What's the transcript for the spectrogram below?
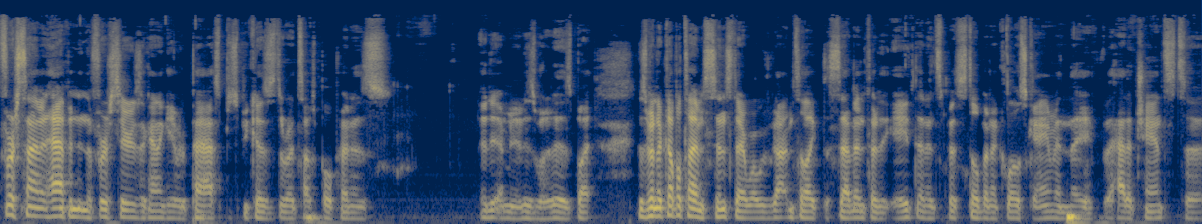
first time it happened in the first series, I kind of gave it a pass just because the Red Sox bullpen is. It, I mean, it is what it is. But there's been a couple times since there where we've gotten to like the seventh or the eighth, and it's been, still been a close game, and they had a chance to.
